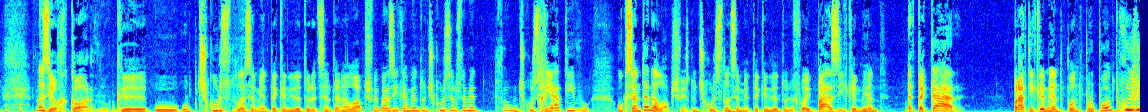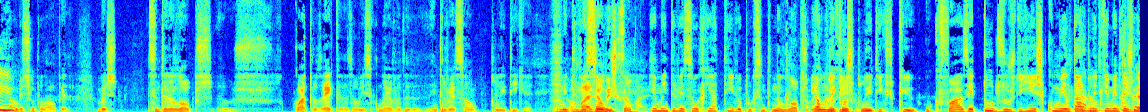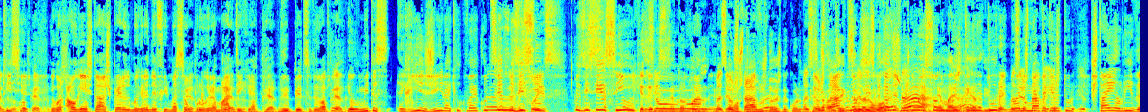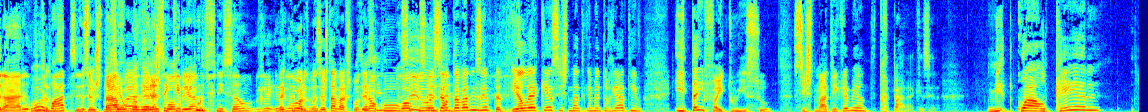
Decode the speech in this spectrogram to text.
Mas eu recordo que o, o discurso de lançamento da candidatura de Santana Lopes foi basicamente um discurso absolutamente foi um discurso reativo. O que Santana Lopes fez no discurso de lançamento da candidatura foi, basicamente, atacar praticamente ponto por ponto Rui Rio. Mas desculpa lá, Pedro, mas Santana Lopes, os quatro décadas ou isso que leva de intervenção política, é uma mais intervenção, diz que são mais. é uma intervenção reativa, porque Santana Lopes é É um daqueles digo. políticos que o que faz é todos os dias comentar Claro. politicamente Então, as Pedro, notícias. ó, Pedro, Agora, mas- alguém está à espera de uma grande afirmação Ó, Pedro, ó, programática ó, Pedro. de Pedro Santana Ó, Lopes. Ele limita-se a reagir àquilo que vai acontecer, Mas mas, isso. Mas isso é assim, quer dizer, mas não, Mas então, não há... Mas então eu estava- os dois de acordo. mas eu estava Não, mas, isso que mas não é só é no momento da candidatura. Não Mas é eu no momento da candidatura. eu- Está a liderar o debate. Mas eu é estava uma a liderança que é, responder- por definição... De acordo, mas eu estava a responder Sim, ao sim, que, o- ao sei, que o sei, Anselmo sei. estava a dizer. Portanto, ele é que é sistematicamente o reativo. E tem feito isso sistematicamente. Repara, quer dizer, qualquer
